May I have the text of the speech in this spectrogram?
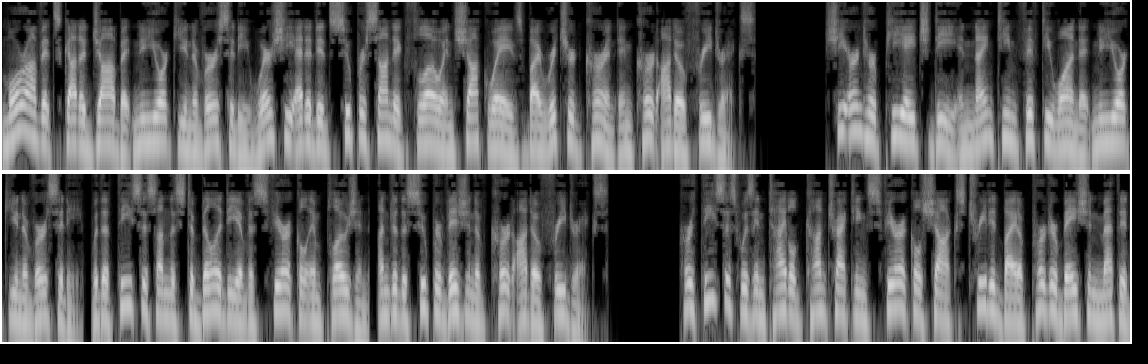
Morawetz got a job at New York University where she edited Supersonic Flow and Shock Waves by Richard Courant and Kurt Otto Friedrichs. She earned her Ph.D. in 1951 at New York University, with a thesis on the stability of a spherical implosion, under the supervision of Kurt Otto Friedrichs. Her thesis was entitled Contracting Spherical Shocks Treated by a Perturbation Method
